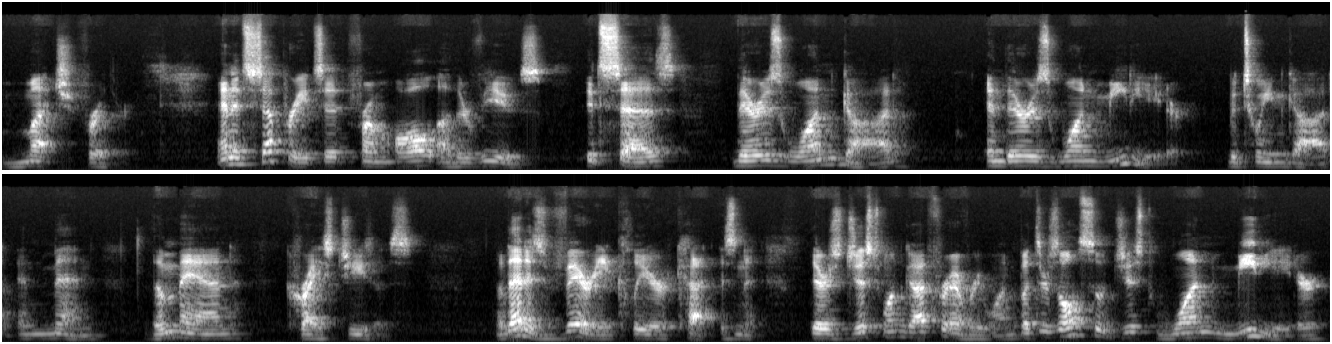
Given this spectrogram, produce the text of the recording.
much further, and it separates it from all other views. It says, There is one God, and there is one mediator between God and men, the man, Christ Jesus. Now, that is very clear cut, isn't it? There's just one God for everyone, but there's also just one mediator,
